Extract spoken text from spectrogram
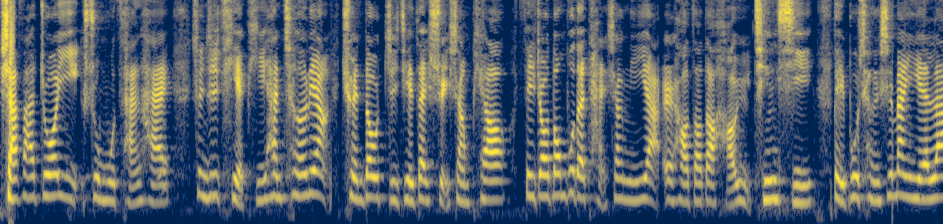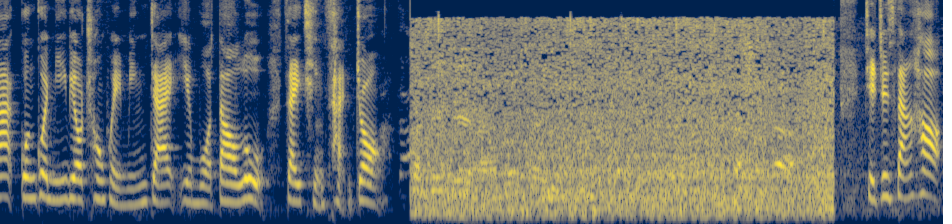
沙发、桌椅、树木残骸，甚至铁皮和车辆，全都直接在水上漂。非洲东部的坦桑尼亚二号遭到豪雨侵袭，北部城市曼耶拉滚滚泥流冲毁民宅，淹没道路，灾情惨重。截至三号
